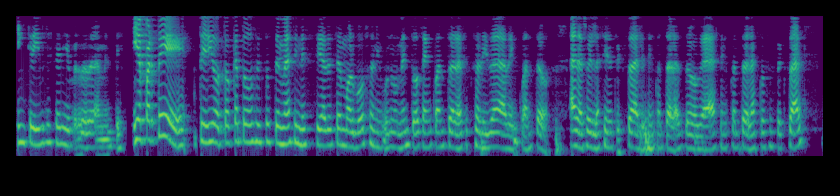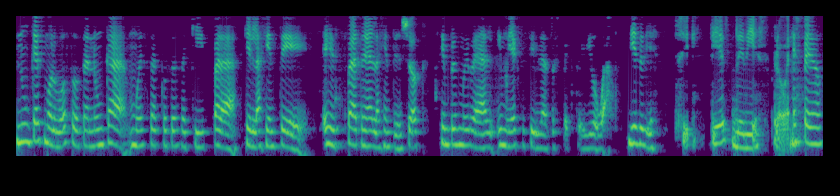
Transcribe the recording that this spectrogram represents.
increíble serie verdaderamente. Y aparte, te digo, toca todos estos temas sin necesidad de ser morboso en ningún momento, o sea, en cuanto a la sexualidad, en cuanto a las relaciones sexuales, en cuanto a las drogas, en cuanto al acoso sexual, nunca es morboso, o sea, nunca muestra cosas aquí para que la gente, es para tener a la gente en shock. Siempre es muy real y muy accesible al respecto. Y digo, wow, 10 de 10. Sí, 10 de 10. Pero bueno, Espero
